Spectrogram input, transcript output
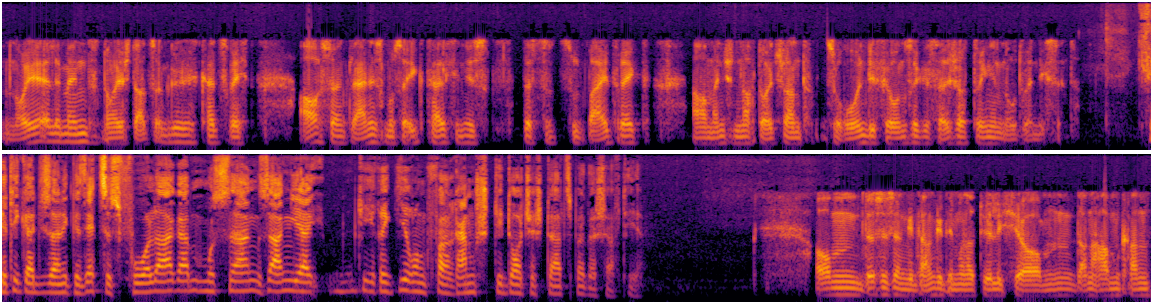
neue Element, neue Staatsangehörigkeitsrecht, auch so ein kleines Mosaikteilchen ist, das dazu beiträgt, Menschen nach Deutschland zu holen, die für unsere Gesellschaft dringend notwendig sind. Kritiker dieser Gesetzesvorlage muss sagen, sagen ja, die Regierung verramscht die deutsche Staatsbürgerschaft hier. Ähm, das ist ein Gedanke, den man natürlich ähm, dann haben kann,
